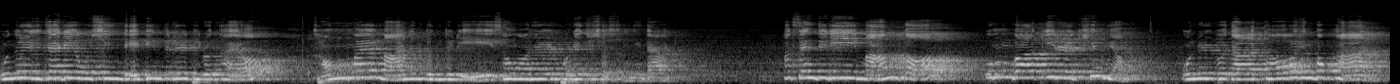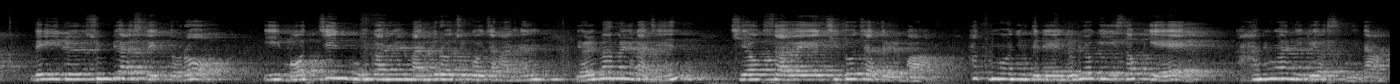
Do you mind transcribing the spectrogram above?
오늘 이 자리에 오신 내빈들을 비롯하여 정말 많은 분들이 성원을 보내주셨습니다. 학생들이 마음껏 꿈과 끼를 키우며 오늘보다 더 행복한 내일을 준비할 수 있도록 이 멋진 공간을 만들어주고자 하는 열망을 가진 지역사회 지도자들과 학부모님들의 노력이 있었기에 가능한 일이었습니다.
